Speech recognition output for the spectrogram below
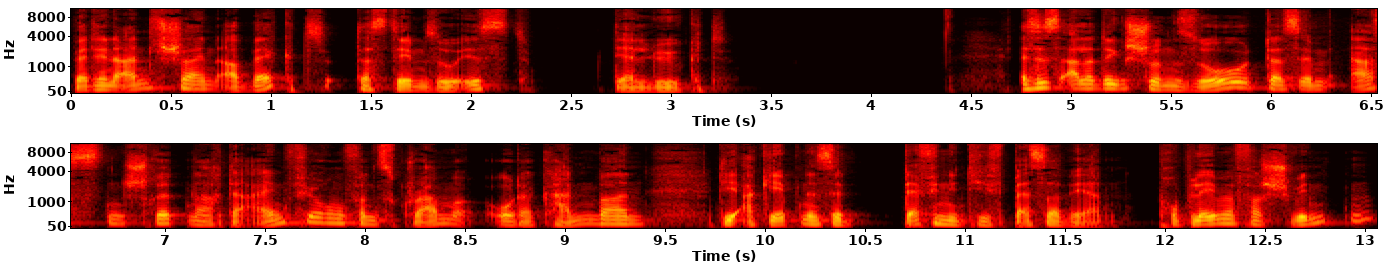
Wer den Anschein erweckt, dass dem so ist, der lügt. Es ist allerdings schon so, dass im ersten Schritt nach der Einführung von Scrum oder Kanban die Ergebnisse definitiv besser werden. Probleme verschwinden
